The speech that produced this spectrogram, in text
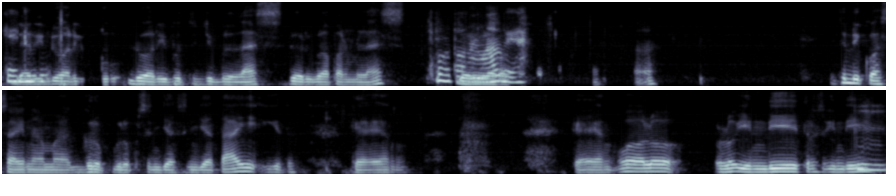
kayak Dari dulu 2000, 2017, 2018 10 tahun yang 2018. lalu ya itu dikuasai nama grup-grup senja-senja tai gitu. Kayak yang kayak yang wah lo lo indie terus indie Hmm.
